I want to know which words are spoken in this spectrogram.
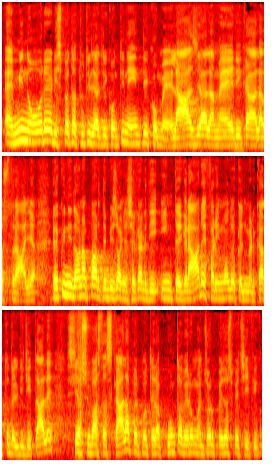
è minore rispetto a tutti gli altri continenti come l'Asia, l'America, l'Australia. E quindi da una parte bisogna cercare di integrare, fare in modo che il mercato del digitale sia su vasta scala per poter appunto avere un maggior peso specifico.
